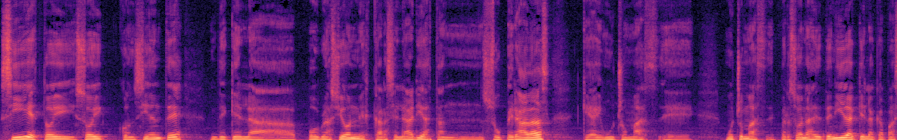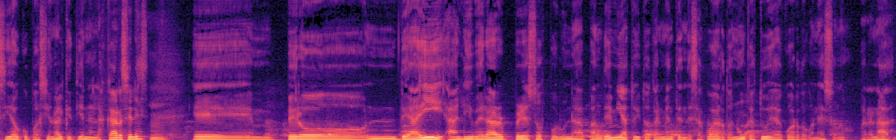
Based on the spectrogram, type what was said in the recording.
Sí estoy, soy consciente de que la población carcelaria están superadas, que hay mucho más, eh, mucho más personas detenidas que la capacidad ocupacional que tienen las cárceles. Mm. Eh, pero de ahí a liberar presos por una pandemia estoy totalmente en desacuerdo, nunca estuve de acuerdo con eso, no, para nada.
